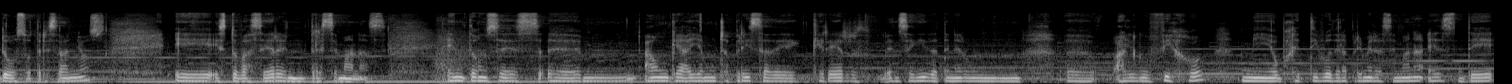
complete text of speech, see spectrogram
dos o tres años. Eh, esto va a ser en tres semanas. Entonces, em, aunque haya mucha prisa de querer enseguida tener eh, algo fijo, mi objetivo de la primera semana es de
